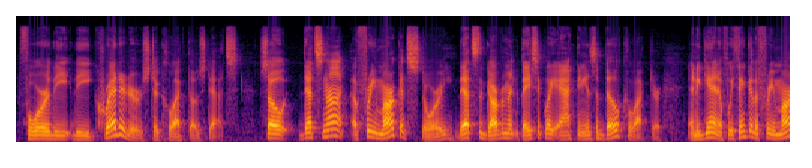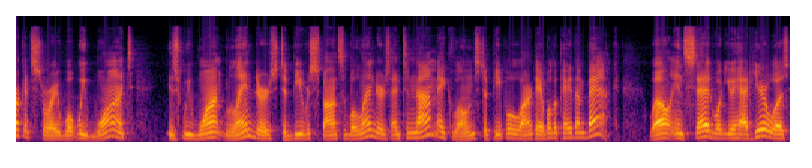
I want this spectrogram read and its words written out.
for the, the creditors to collect those debts. So that's not a free market story. That's the government basically acting as a bill collector. And again, if we think of the free market story, what we want is we want lenders to be responsible lenders and to not make loans to people who aren't able to pay them back. Well, instead, what you had here was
